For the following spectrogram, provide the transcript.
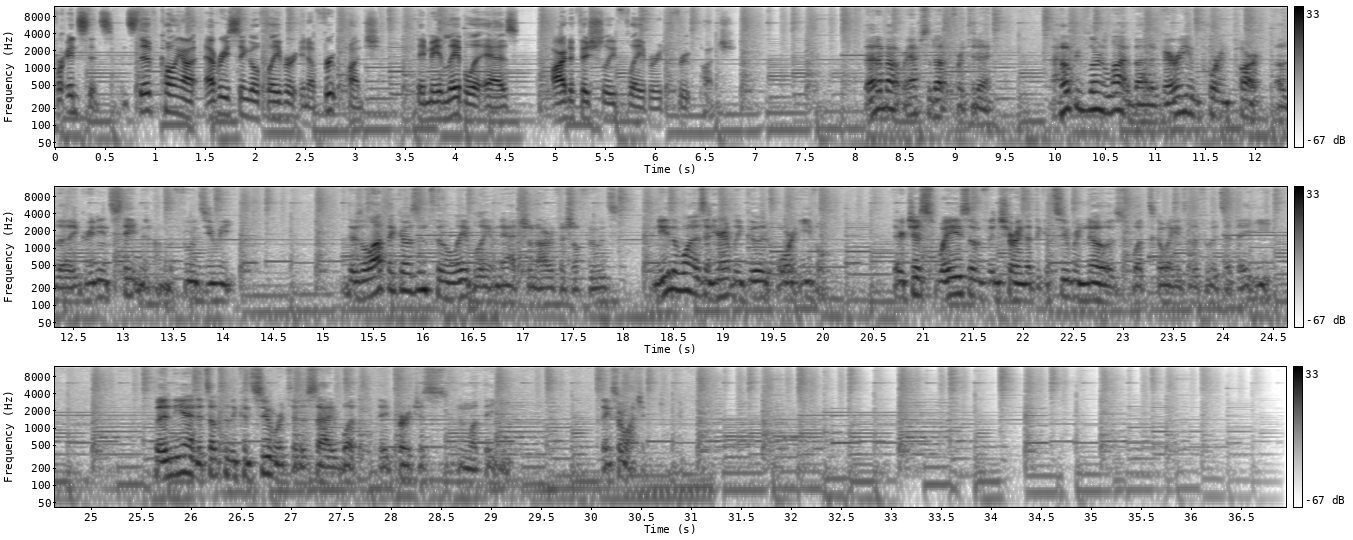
For instance, instead of calling out every single flavor in a fruit punch, they may label it as artificially flavored fruit punch. That about wraps it up for today. I hope you've learned a lot about a very important part of the ingredient statement on the foods you eat. There's a lot that goes into the labeling of natural and artificial foods. Neither one is inherently good or evil. They're just ways of ensuring that the consumer knows what's going into the foods that they eat. But in the end, it's up to the consumer to decide what they purchase and what they eat. Thanks for watching.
